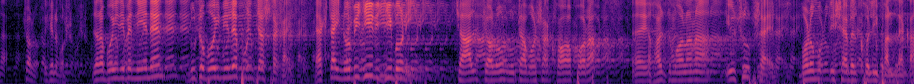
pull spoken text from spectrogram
না, চলো, এখানে বসো। যারা বই নেবেন, নিয়ে নেন। দুটো বই নিলে পঞ্চাশ টাকায় একটাই নবীজির জীবনী। চাল, চলন, উঠা, বসা, খাওয়া, পড়া। হজরত মৌলানা ইউসুফ সাহেব, বড় মুক্তি সাহেবের খলিফার লেখা।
